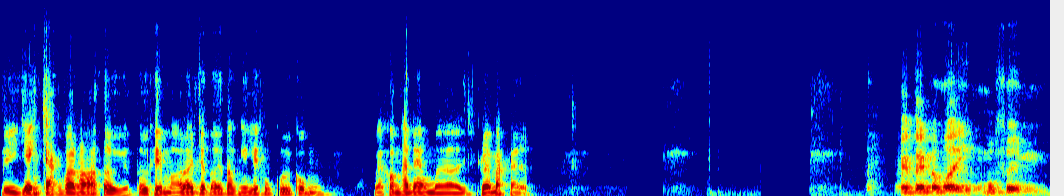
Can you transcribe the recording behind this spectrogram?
bị dán chặt vào nó từ từ khi mở lên cho tới tận những giây phút cuối cùng và không thể nào mà rời mắt ra được. Hoàn toàn đồng ý bộ phim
